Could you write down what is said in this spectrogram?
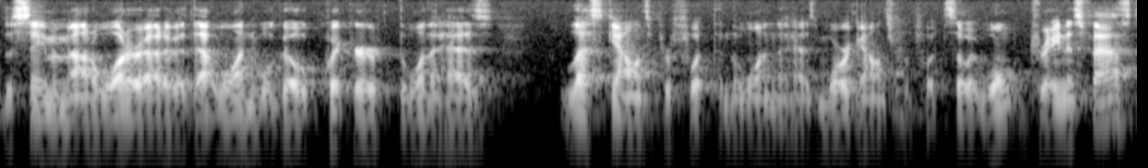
the same amount of water out of it, that one will go quicker, the one that has less gallons per foot than the one that has more gallons per foot. So it won't drain as fast.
